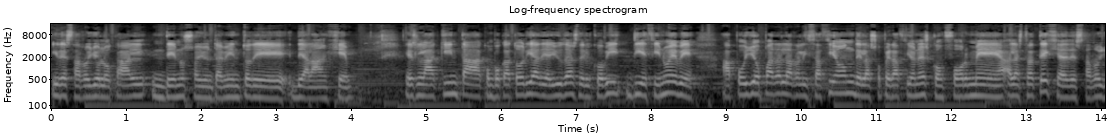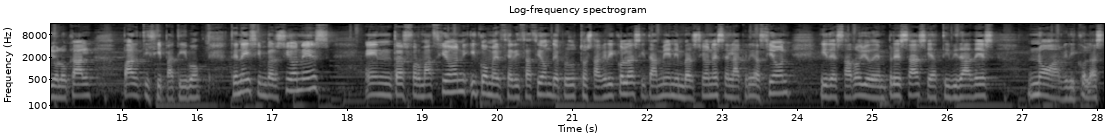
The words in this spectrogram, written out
y Desarrollo Local de nuestro Ayuntamiento de, de Alange. Es la quinta convocatoria de ayudas del COVID-19 apoyo para la realización de las operaciones conforme a la estrategia de desarrollo local participativo. Tenéis inversiones en transformación y comercialización de productos agrícolas y también inversiones en la creación y desarrollo de empresas y actividades no agrícolas.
